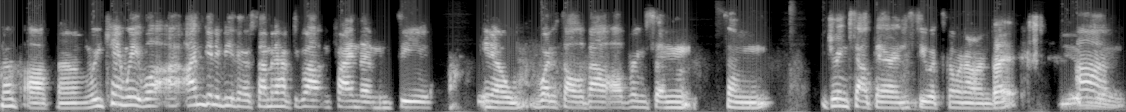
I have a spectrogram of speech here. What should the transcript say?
That's awesome. We can't wait. Well, I, I'm going to be there, so I'm going to have to go out and find them and see, you know, what it's all about. I'll bring some some drinks out there and see what's going on. But Yes, Um, ma'am.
